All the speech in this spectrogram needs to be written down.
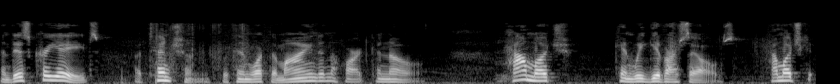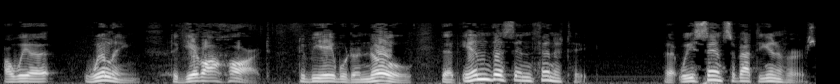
And this creates a tension within what the mind and the heart can know. How much can we give ourselves? How much are we uh, willing to give our heart to be able to know that in this infinity that we sense about the universe,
